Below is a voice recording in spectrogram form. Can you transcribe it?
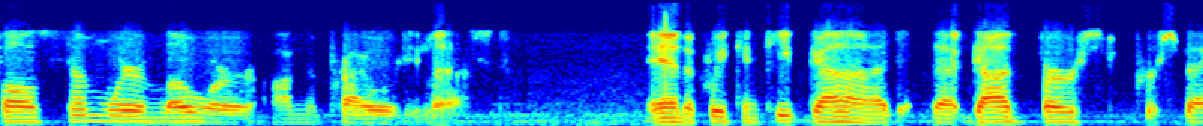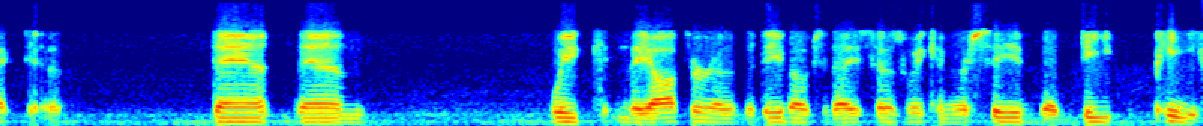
falls somewhere lower on the priority list. And if we can keep God, that God first perspective, then, then we, the author of the Devo today says we can receive the deep peace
